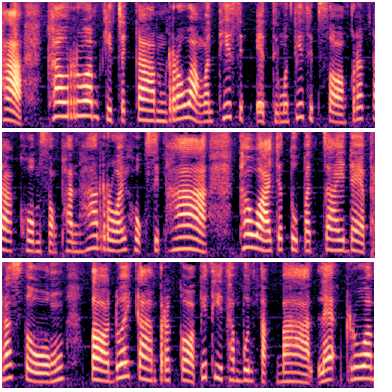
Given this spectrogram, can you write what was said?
ค่ะ เข้าร่วมกิจกรรมระหว่างวันที่ 11 ถึงวันที่ 12 กรกฎาคม 2565 ถวายจตุปัจจัยแด่พระสงฆ์ต่อด้วยการประกอบพิธีทำบุญตักบาตรและร่วม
